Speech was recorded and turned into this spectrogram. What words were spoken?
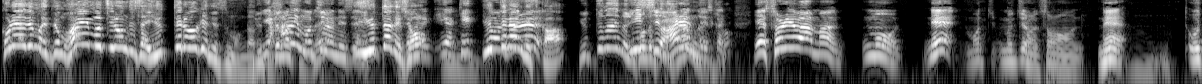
これはでも、でも、はい、もちろんでさ、言ってるわけですもん。だっていや、はい、もちろんですよ。言ったでしょ？いや、結婚言ってないんですか？言ってないのに意思はあるんですか？こいや、それはまあ、もう、ね、もちもちろん、その、ね、お、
